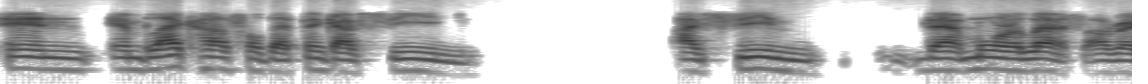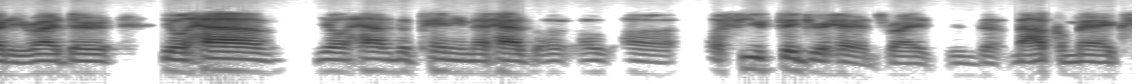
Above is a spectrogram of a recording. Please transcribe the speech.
in in Black households, I think I've seen, I've seen that more or less already, right? There, you'll have you'll have the painting that has a, a, a few figureheads, right? The Malcolm X,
